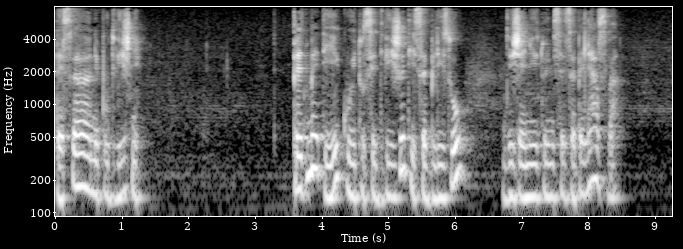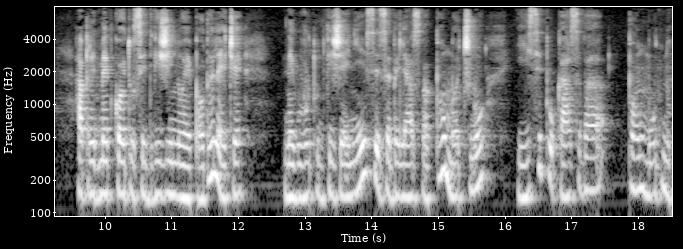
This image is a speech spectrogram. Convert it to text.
Те са неподвижни. Предмети, които се движат и са близо, движението им се забелязва. а предмет, който се движи, но е по-далече, неговото движение се забелязва по-мъчно и се показва по-мудно.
